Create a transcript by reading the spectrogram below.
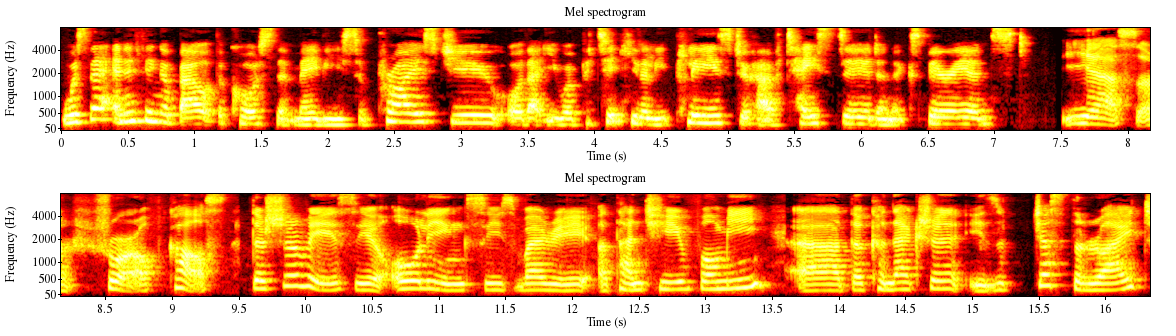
Was there anything about the course that maybe surprised you or that you were particularly pleased to have tasted and experienced? Yes, uh, sure, of course. The service in Orleans is very attentive for me. Uh, the connection is just right,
